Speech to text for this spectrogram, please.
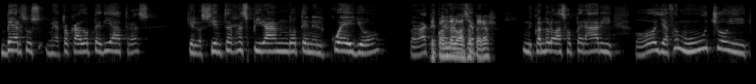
Versus, me ha tocado pediatras que lo sientes respirándote en el cuello, ¿verdad? ¿De cuándo lo vas a operar? Cuándo lo vas a operar y, oh, ya fue mucho y,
